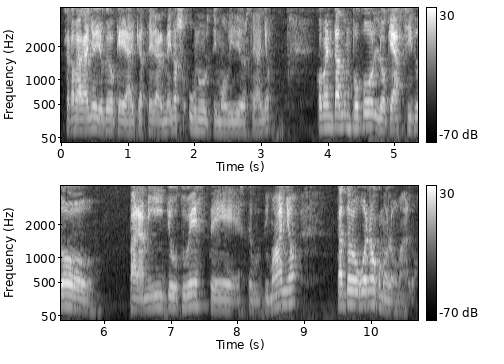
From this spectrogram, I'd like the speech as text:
se acaba el año, yo creo que hay que hacer al menos un último vídeo este año comentando un poco lo que ha sido para mí YouTube este, este último año, tanto lo bueno como lo malo.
